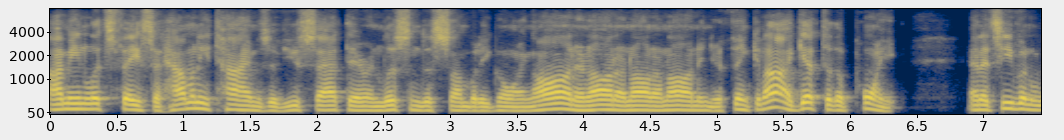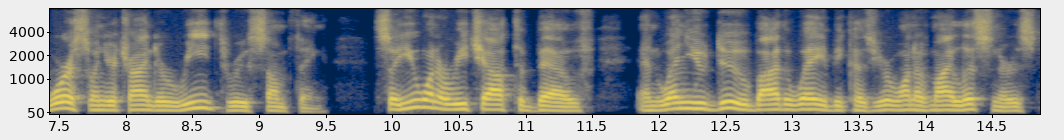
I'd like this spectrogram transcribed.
I mean, let's face it, how many times have you sat there and listened to somebody going on and on and on and on, and you're thinking, oh, I get to the point. And it's even worse when you're trying to read through something. So you want to reach out to Bev. And when you do, by the way, because you're one of my listeners,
